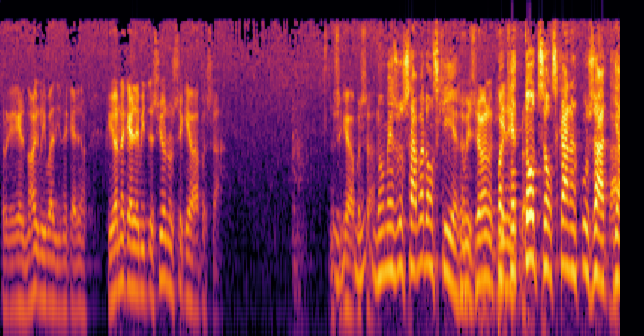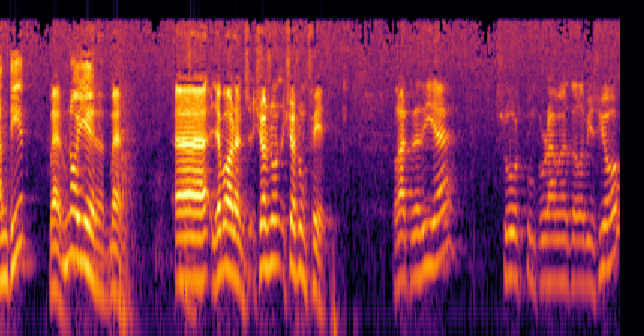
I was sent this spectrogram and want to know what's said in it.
perquè aquell noi li va dir en aquella, que jo en aquella habitació no sé què va passar. No sé què va passar. Només ho saben els que hi eren. Només saben qui perquè eren, tots els que han acusat i han dit Bueno, no hi eren. Bueno, Uh, llavors, això és, un, això és un fet. L'altre dia surt un programa de televisió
